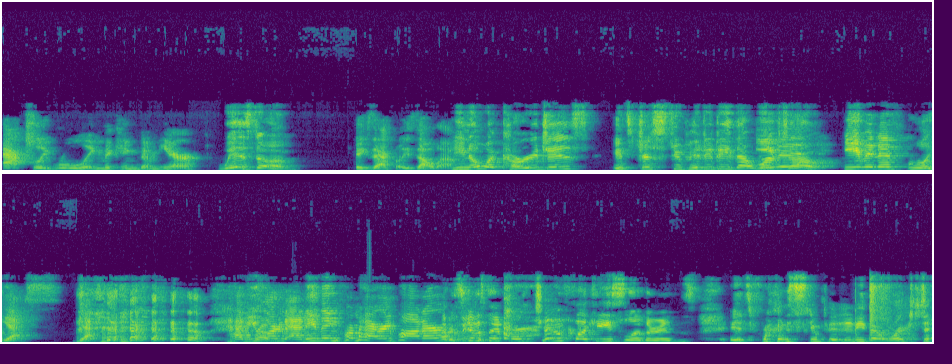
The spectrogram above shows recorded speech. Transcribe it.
actually ruling the kingdom here. wisdom. Exactly, Zelda. You know what courage is? It's just stupidity that works Even- out. Even if, well, yes, yes. Have you From- learned anything from Harry Potter? I was gonna say from two fucking Slytherins. It's from stupidity that worked out.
